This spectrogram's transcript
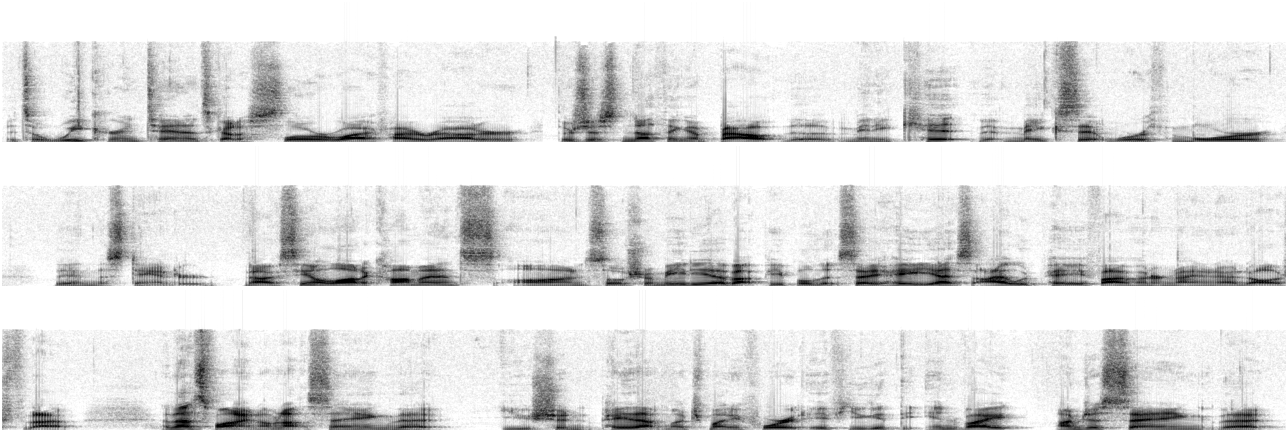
It's a weaker antenna, it's got a slower Wi-Fi router. There's just nothing about the mini kit that makes it worth more than the standard. Now I've seen a lot of comments on social media about people that say, hey, yes, I would pay $599 for that. And that's fine. I'm not saying that you shouldn't pay that much money for it if you get the invite. I'm just saying that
